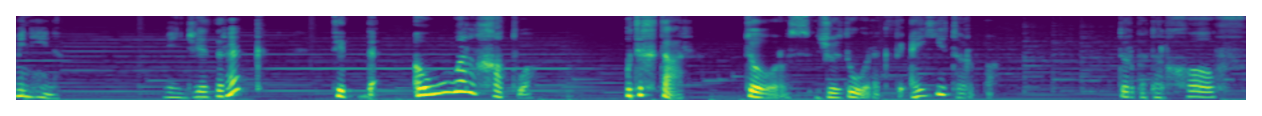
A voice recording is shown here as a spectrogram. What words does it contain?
من هنا من جذرك تبدأ أول خطوة وتختار تورس جذورك في أي تربة تربة الخوف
